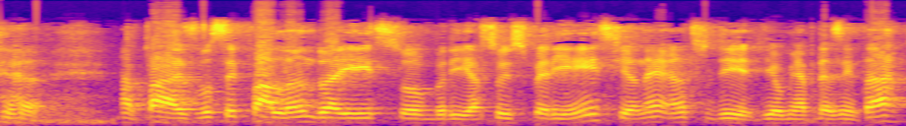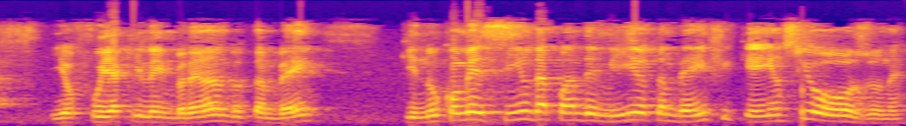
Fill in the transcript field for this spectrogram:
Rapaz, você falando aí sobre a sua experiência, né? Antes de, de eu me apresentar, e eu fui aqui lembrando também que no comecinho da pandemia eu também fiquei ansioso, né?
